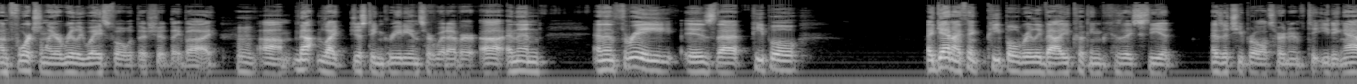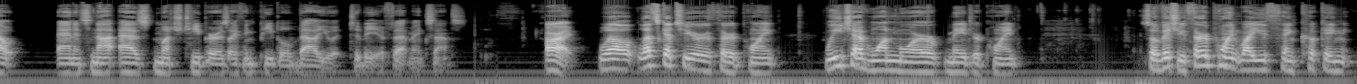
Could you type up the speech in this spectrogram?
unfortunately, are really wasteful with the shit they buy. Hmm. Um, not like just ingredients or whatever. Uh, and then, and then three is that people, again, I think people really value cooking because they see it as a cheaper alternative to eating out, and it's not as much cheaper as I think people value it to be, if that makes sense. All right. Well, let's get to your third point. We each have one more major point. So, Vishu, third point why you think cooking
